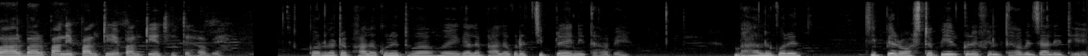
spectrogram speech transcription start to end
বারবার পানি পাল্টিয়ে পাল্টিয়ে ধুতে হবে। করলাটা ভালো করে ধোয়া হয়ে গেলে ভালো করে চিপড়ায় নিতে হবে। ভালো করে চিপে রসটা বের করে ফেলতে হবে জালি দিয়ে।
